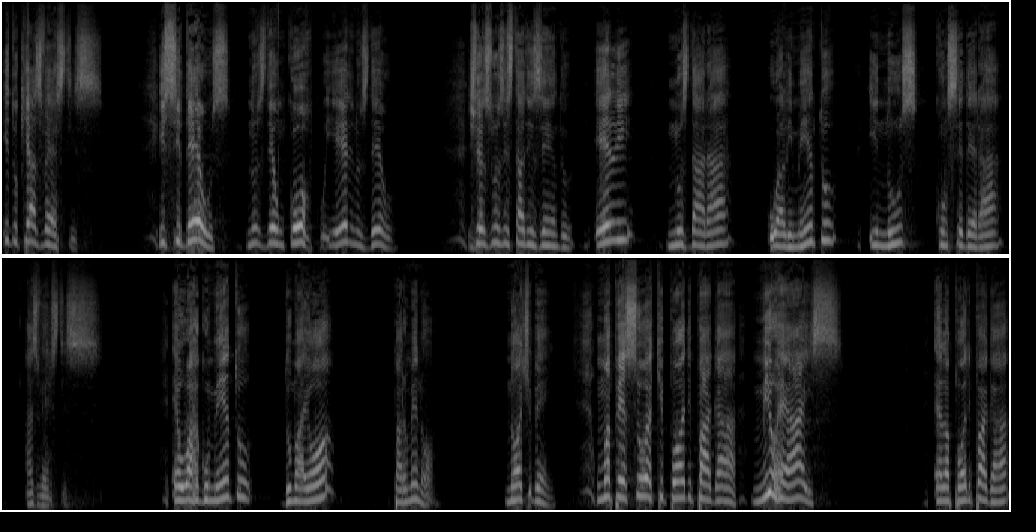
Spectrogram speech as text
e do que as vestes. E se Deus nos deu um corpo, e Ele nos deu, Jesus está dizendo: Ele nos dará o alimento e nos concederá as vestes. É o argumento do maior para o menor. Note bem, uma pessoa que pode pagar mil reais, ela pode pagar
